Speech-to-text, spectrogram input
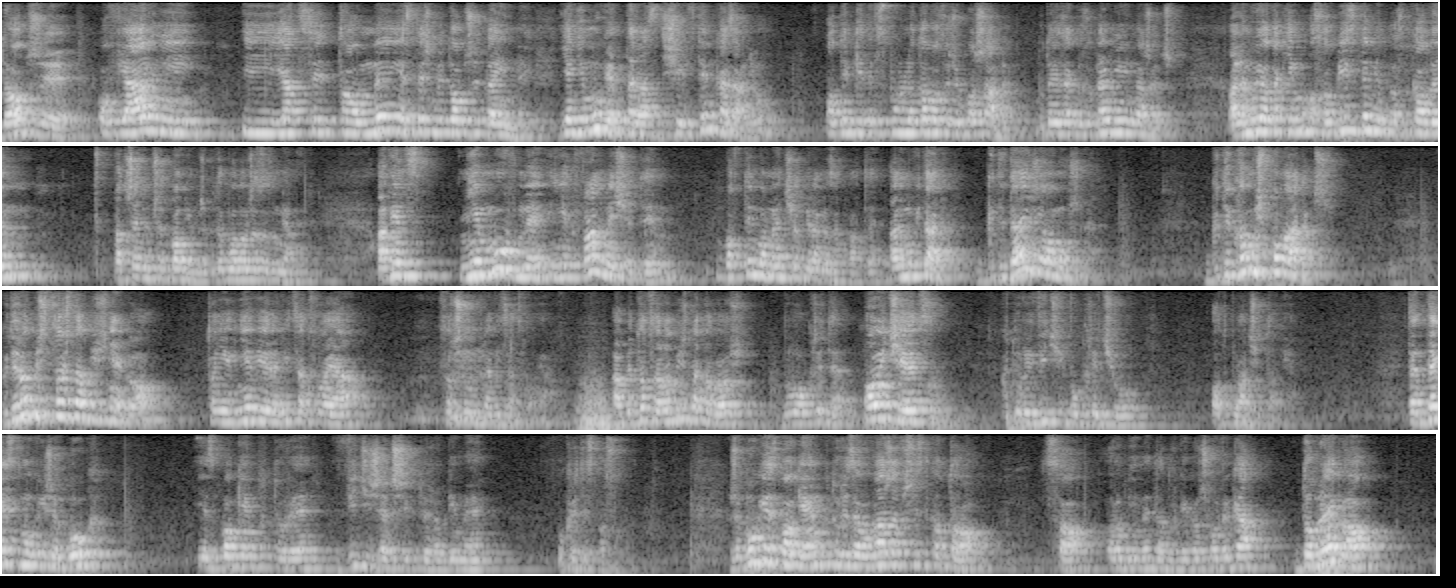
dobrzy, ofiarni i jacy to my jesteśmy dobrzy dla innych. Ja nie mówię teraz dzisiaj w tym kazaniu o tym, kiedy wspólnotowo coś ogłaszamy, bo to jest jakby zupełnie inna rzecz. Ale mówię o takim osobistym, jednostkowym patrzeniu przed Bogiem, żeby to było dobrze zrozumiane. A więc nie mówmy i nie chwalmy się tym, bo w tym momencie odbieramy zapłatę. Ale mówi tak, gdy dajesz jałmużnę, gdy komuś pomagasz, gdy robisz coś dla bliźniego, to niech nie wie lewica Twoja, co czyni prawica Twoja. Aby to, co robisz dla kogoś, było ukryte. Ojciec, który widzi w ukryciu, odpłaci Tobie. Ten tekst mówi, że Bóg jest Bogiem, który widzi rzeczy, które robimy w ukryty sposób. Że Bóg jest Bogiem, który zauważa wszystko to, co robimy dla drugiego człowieka, dobrego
